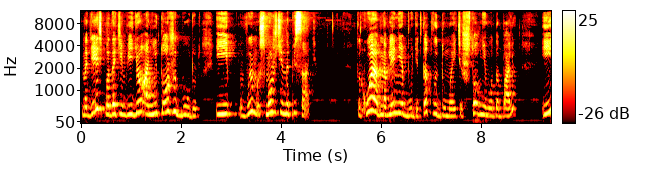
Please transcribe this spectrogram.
Надеюсь, под этим видео они тоже будут. И вы сможете написать, какое обновление будет, как вы думаете, что в него добавить и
